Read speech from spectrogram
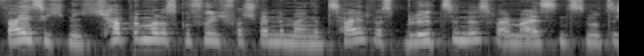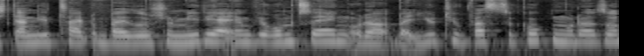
Weiß ich nicht. Ich habe immer das Gefühl, ich verschwende meine Zeit, was Blödsinn ist, weil meistens nutze ich dann die Zeit, um bei Social Media irgendwie rumzuhängen oder bei YouTube was zu gucken oder so.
